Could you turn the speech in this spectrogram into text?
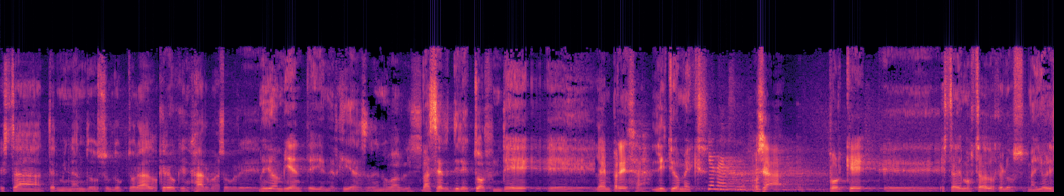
está terminando su doctorado, creo que en Harvard, sobre medio ambiente y energías renovables. Va a ser director de eh, la empresa Litiomex. O sea, porque eh, está demostrado que los mayores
